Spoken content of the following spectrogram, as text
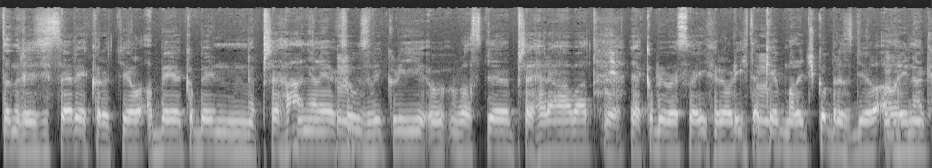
ten režisér je krotil, aby jakoby nepřeháněli, jak hmm. jsou zvyklí vlastně přehrávat je. jakoby ve svých rolích, tak hmm. je maličko brzdil, hmm. ale jinak,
